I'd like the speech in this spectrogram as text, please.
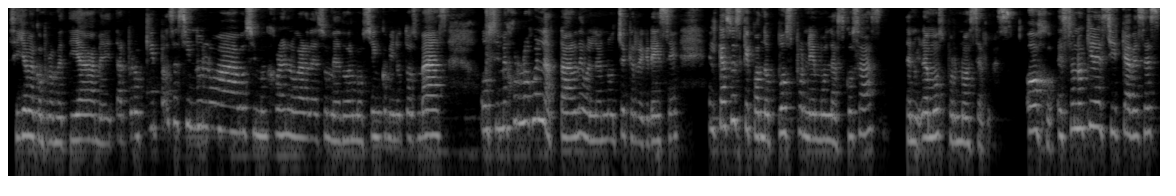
si yo me comprometía a meditar, pero ¿qué pasa si no lo hago? Si mejor en lugar de eso me duermo cinco minutos más, o si mejor lo hago en la tarde o en la noche que regrese. El caso es que cuando posponemos las cosas, terminamos por no hacerlas. Ojo, eso no quiere decir que a veces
